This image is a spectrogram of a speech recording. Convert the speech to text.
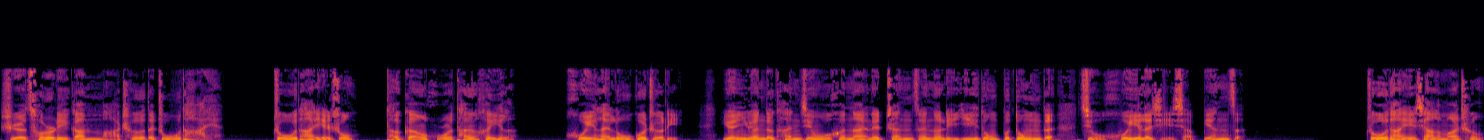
是村里赶马车的朱大爷。朱大爷说他干活贪黑了，回来路过这里，远远的看见我和奶奶站在那里一动不动的，就挥了几下鞭子。朱大爷下了马车，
